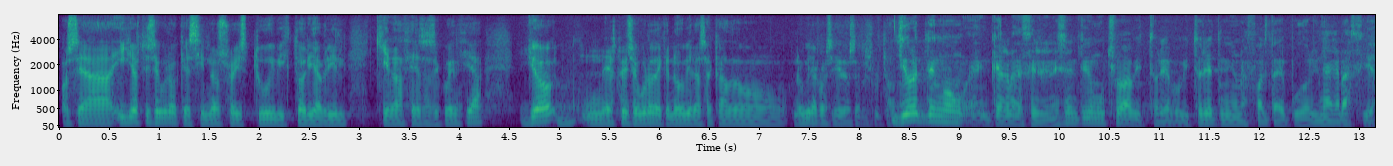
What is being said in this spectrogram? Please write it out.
O sea, y yo estoy seguro que si no sois tú y Victoria Abril quien hace esa secuencia, yo estoy seguro de que no hubiera sacado, no hubiera conseguido ese resultado. Yo le tengo que agradecer en ese sentido mucho a Victoria, porque Victoria tenía una falta de pudor y una gracia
